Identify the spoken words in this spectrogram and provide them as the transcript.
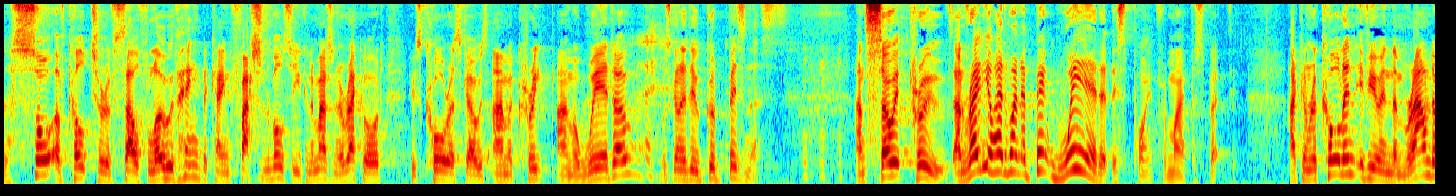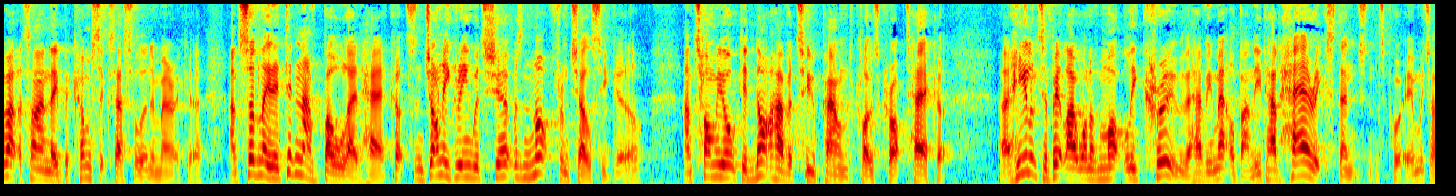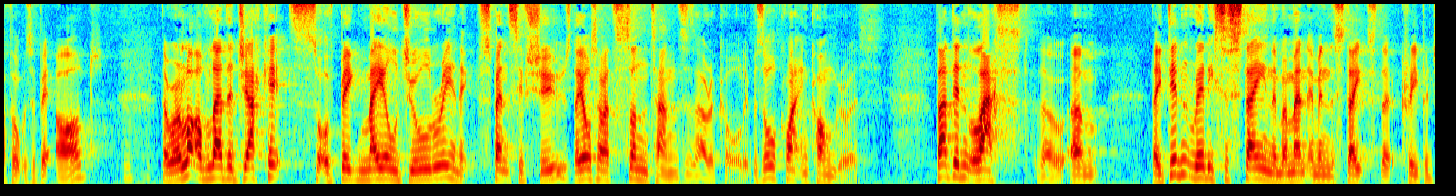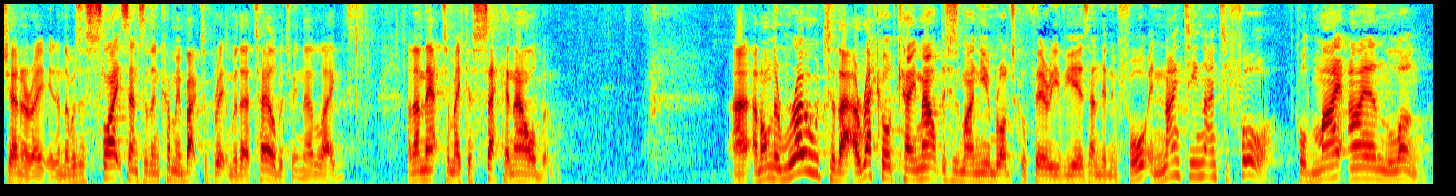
the sort of culture of self loathing became fashionable. So you can imagine a record whose chorus goes, I'm a creep, I'm a weirdo, was going to do good business. and so it proved. And Radiohead went a bit weird at this point, from my perspective. I can recall interviewing them round about the time they'd become successful in America, and suddenly they didn't have bowl head haircuts, and Jonny Greenwood's shirt was not from Chelsea Girl, and Thom Yorke did not have a two pound close cropped haircut. Uh, he looked a bit like one of Motley Crue, the heavy metal band. He'd had hair extensions put in, which I thought was a bit odd. Mm-hmm. There were a lot of leather jackets, sort of big male jewellery, and expensive shoes. They also had suntans, as I recall. It was all quite incongruous. That didn't last, though. Um, they didn't really sustain the momentum in the States that Creep had generated, and there was a slight sense of them coming back to Britain with their tail between their legs. And then they had to make a second album. Uh, and on the road to that, a record came out. This is my numerological theory of years ending in four. In 1994, called My Iron Lung.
